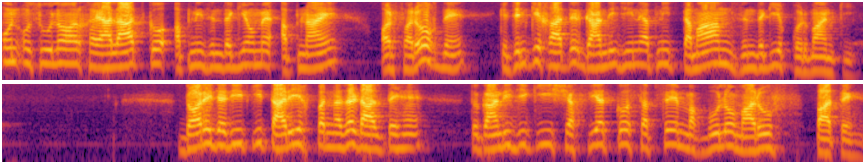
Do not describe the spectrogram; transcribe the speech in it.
ان اصولوں اور خیالات کو اپنی زندگیوں میں اپنائیں اور فروغ دیں کہ جن کی خاطر گاندھی جی نے اپنی تمام زندگی قربان کی۔ دور جدید کی تاریخ پر نظر ڈالتے ہیں تو گاندھی جی کی شخصیت کو سب سے مقبول و معروف پاتے ہیں۔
